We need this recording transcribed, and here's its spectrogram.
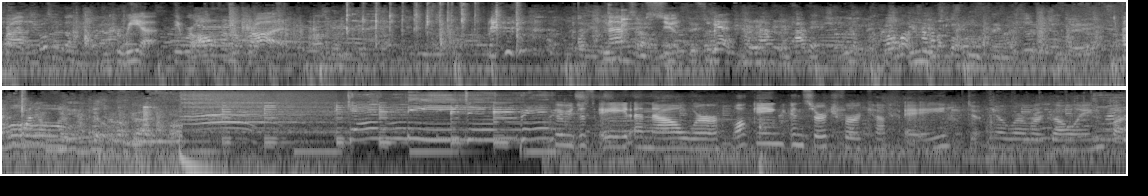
from Korea. They were all from abroad. Some soup? Yes, have to have it. Okay, we just ate and now we're walking in search for a cafe. Don't know where we're going, but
